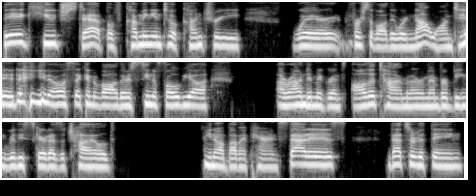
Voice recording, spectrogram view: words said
big huge step of coming into a country where first of all they were not wanted you know second of all there's xenophobia around immigrants all the time. And I remember being really scared as a child, you know, about my parents' status, that sort of thing.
